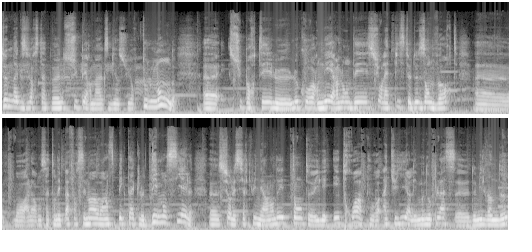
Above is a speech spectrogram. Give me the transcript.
de Max Verstappen, Super Max bien sûr, tout le monde euh, supportait le, coureur néerlandais sur la piste de Zandvoort. Euh, bon, alors on s'attendait pas forcément à avoir un spectacle démentiel euh, sur le circuit néerlandais, tant il est étroit pour accueillir les monoplaces 2022.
